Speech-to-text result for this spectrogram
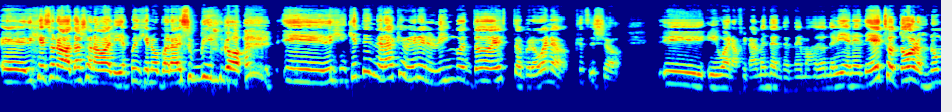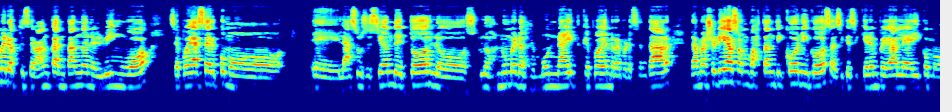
Eh, dije, es una batalla naval, y después dije, no, para, es un bingo. Y dije, ¿qué tendrá que ver el bingo en todo esto? Pero bueno, qué sé yo. Y, y, bueno, finalmente entendemos de dónde viene. De hecho, todos los números que se van cantando en el bingo se puede hacer como eh, la sucesión de todos los, los, números de Moon Knight que pueden representar. La mayoría son bastante icónicos, así que si quieren pegarle ahí como,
